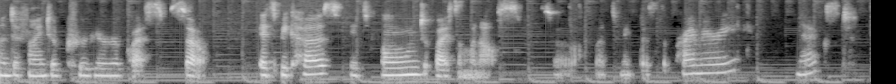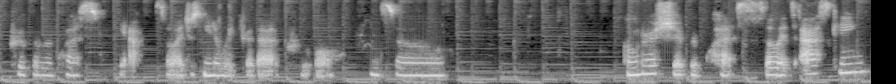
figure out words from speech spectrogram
Undefined to approve your request. So it's because it's owned by someone else. So let's make this the primary. Next, proof of request. Yeah, so I just need to wait for that approval. And so ownership request. So it's asking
